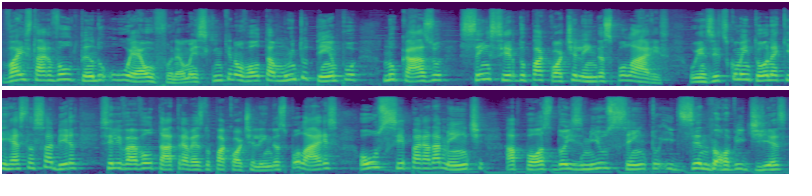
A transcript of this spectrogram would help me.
vai estar voltando o Elfo, né, uma skin que não volta há muito tempo, no caso, sem ser do pacote Lendas Polares. O Enzitz comentou, né, que resta saber se ele vai voltar através do pacote Lendas Polares ou separadamente após 2119 dias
